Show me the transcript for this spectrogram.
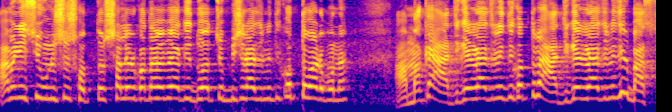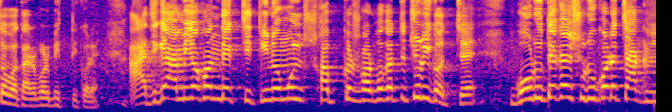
আমি নিশ্চয়ই উনিশশো সত্তর সালের কথা ভেবে আজকে দু হাজার রাজনীতি করতে পারব না। আমাকে আজকের রাজনীতি করতে হবে, আজকের রাজনীতির বাস্তবতার উপর ভিত্তি করে। আজকে আমি যখন দেখছি তৃণমূল সব সর্বক্ষেত্রে চুরি করছে, গরু থেকে শুরু করে চাকরি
